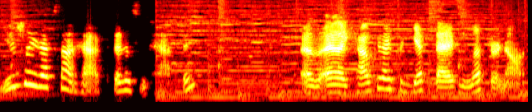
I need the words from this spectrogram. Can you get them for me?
Usually that's not happen. That doesn't happen. And, and, like, how could I forget that if he left or not?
